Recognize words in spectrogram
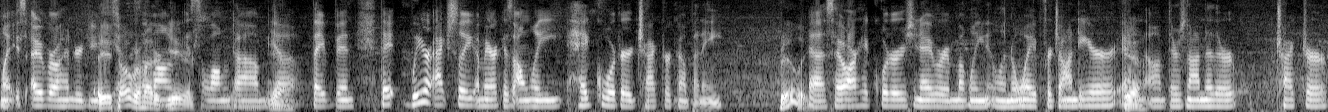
like it's over 100 years. It's Yeah, over a 100 long- years. It's a long time. Yeah. Yeah, they've been. They, we are actually America's only headquartered tractor company. Really? Uh, so our headquarters, you know, we're in Moline, Illinois for John Deere, and Yeah. um, there's not another tractor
